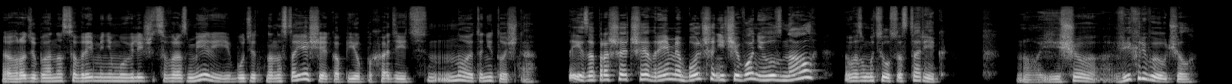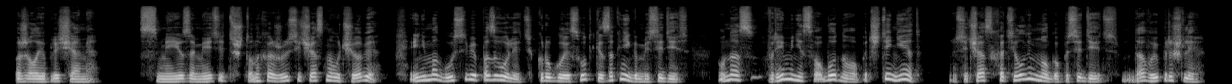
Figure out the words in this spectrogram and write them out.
Вроде бы оно со временем увеличится в размере и будет на настоящее копье походить, но это не точно. «Ты за прошедшее время больше ничего не узнал?» – возмутился старик. «Ну, ещё вихрь выучил», – пожал я плечами. «Смею заметить, что нахожусь сейчас на учёбе и не могу себе позволить круглые сутки за книгами сидеть. У нас времени свободного почти нет. Но сейчас хотел немного посидеть, да вы пришли».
